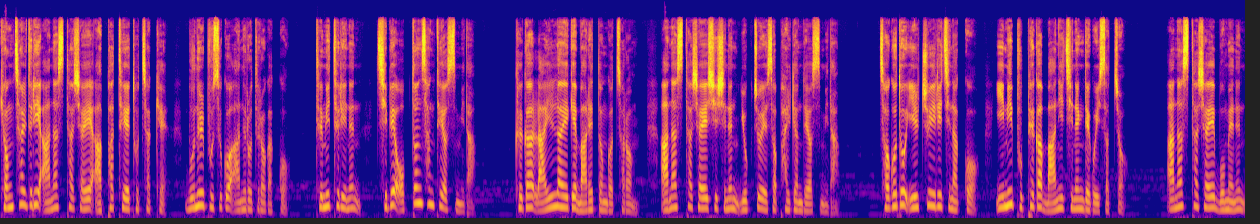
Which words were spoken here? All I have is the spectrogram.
경찰들이 아나스타샤의 아파트에 도착해 문을 부수고 안으로 들어갔고 드미트리는 집에 없던 상태였습니다. 그가 라일라에게 말했던 것처럼 아나스타샤의 시신은 욕조에서 발견되었습니다. 적어도 일주일이 지났고 이미 부패가 많이 진행되고 있었죠. 아나스타샤의 몸에는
